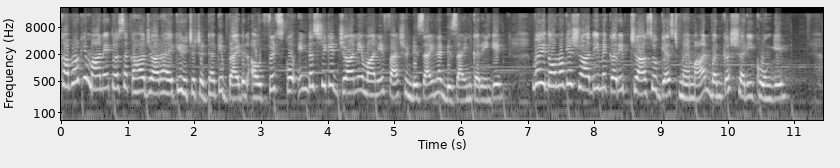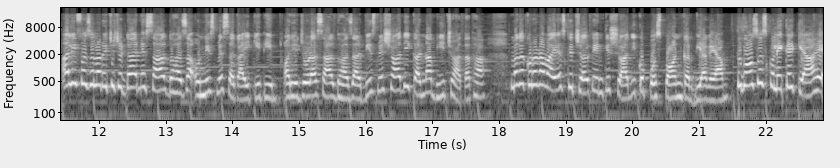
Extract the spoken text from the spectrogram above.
खबरों की माने तो ऐसा कहा जा रहा है कि रिचा चड्ढा के ब्राइडल आउटफिट्स को इंडस्ट्री के जाने माने फ़ैशन डिज़ाइनर डिज़ाइन करेंगे। वही दोनों की शादी में करीब 400 गेस्ट मेहमान बनकर शरीक होंगे। अली फजल और रिचू चड्डा ने साल 2019 में सगाई की थी और ये जोड़ा साल 2020 में शादी करना भी चाहता था। मगर कोरोना वायरस के चलते इनकी शादी को पोस्टपोन कर दिया गया। तो दोस्तों, इसको लेकर क्या है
